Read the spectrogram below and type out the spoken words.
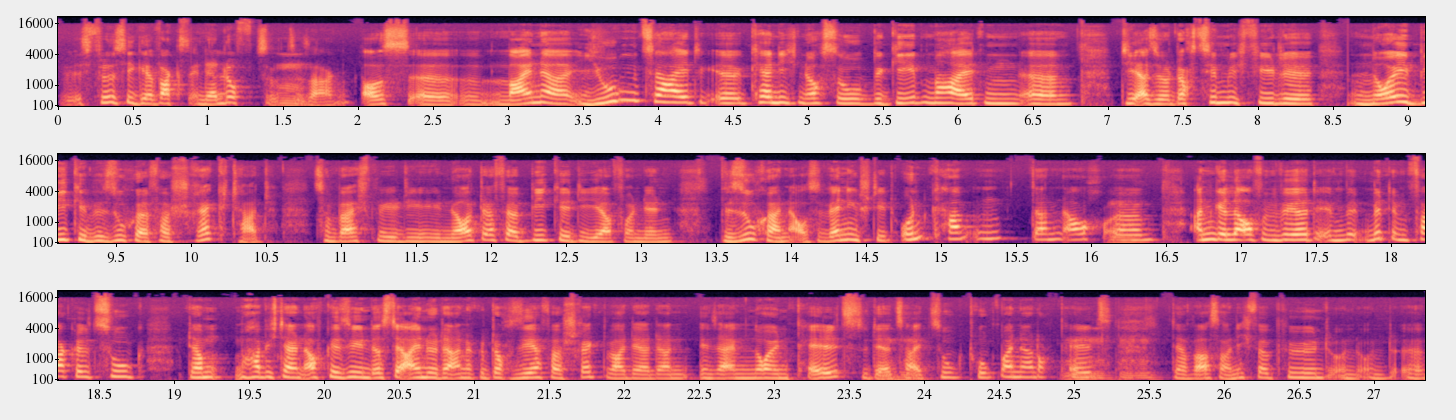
ist flüssiger Wachs in der Luft sozusagen. Mhm. Aus äh, meiner Jugendzeit äh, kenne ich noch so Begebenheiten, äh, die also doch ziemlich viele neue Bieke-Besucher verschreckt hat. Zum Beispiel die Norddörfer Bieke, die ja von den Besuchern aus Wenningstedt und Kampen dann auch äh, angelaufen wird im, mit dem Fackelzug. Da habe ich dann auch gesehen, dass der eine oder andere doch sehr verschreckt war, der dann in seinem neuen Pelz, zu der mhm. Zeit Zug trug man ja noch Pelz, mhm. mhm. da war es auch nicht verpönt und, und äh,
